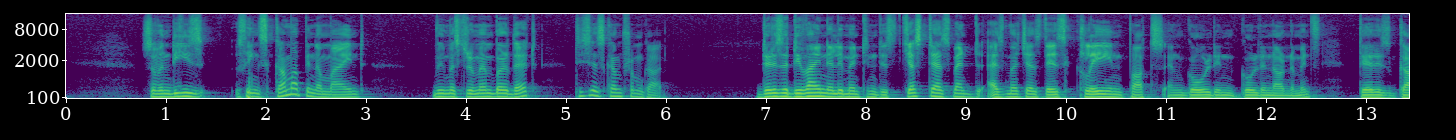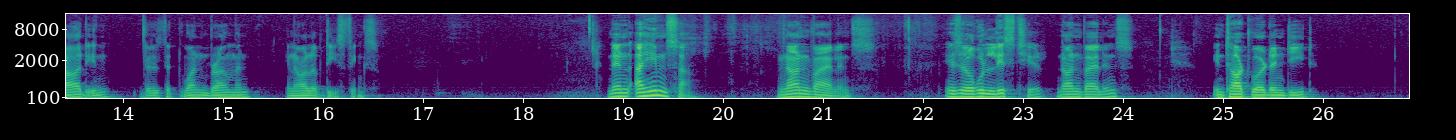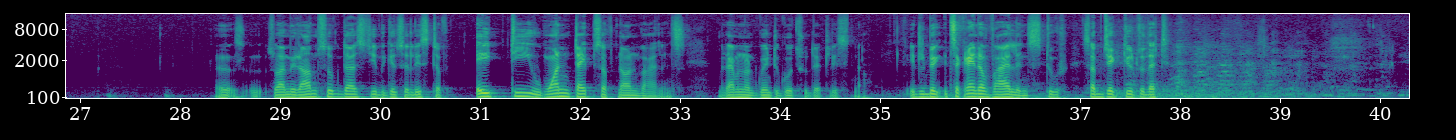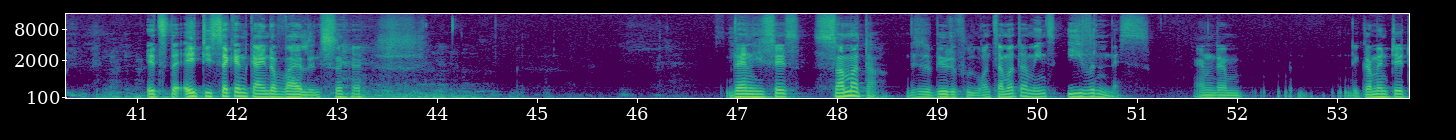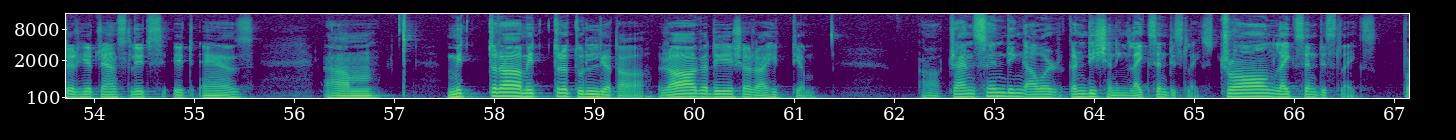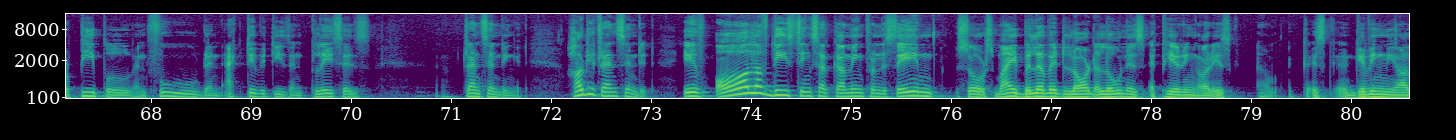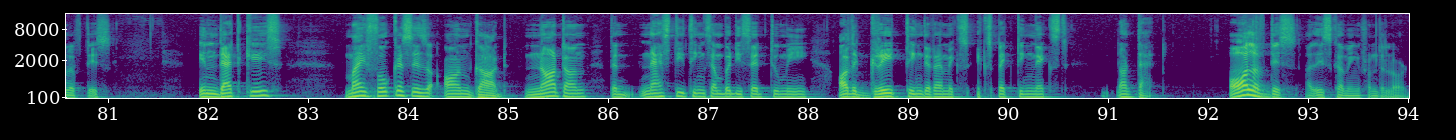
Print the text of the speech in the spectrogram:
So when these things come up in the mind, we must remember that this has come from God. There is a divine element in this, just as much as, much as there is clay in pots and gold in golden ornaments, there is God in, there is that one Brahman in all of these things. Then ahimsa, non-violence. Here's a whole list here, non-violence in thought, word and deed. Uh, Swami Ramsukhdas ji gives a list of 81 types of non-violence, but I'm not going to go through that list now. It'll be, it's a kind of violence to subject you to that. it's the 82nd kind of violence. then he says, Samata. This is a beautiful one. Samata means evenness. And um, the commentator here translates it as um, Mitra Mitra Tulyata Ragadvesha Rahityam uh, transcending our conditioning, likes and dislikes, strong likes and dislikes for people and food and activities and places, uh, transcending it. How do you transcend it? If all of these things are coming from the same source, my beloved Lord alone is appearing or is, um, is giving me all of this, in that case, my focus is on God, not on the nasty thing somebody said to me or the great thing that I'm ex- expecting next. Not that. All of this is coming from the Lord.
